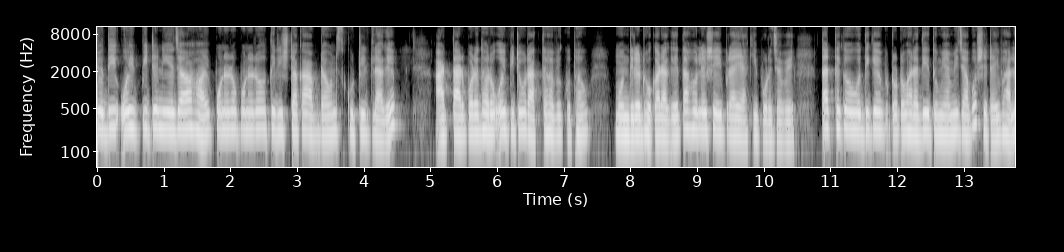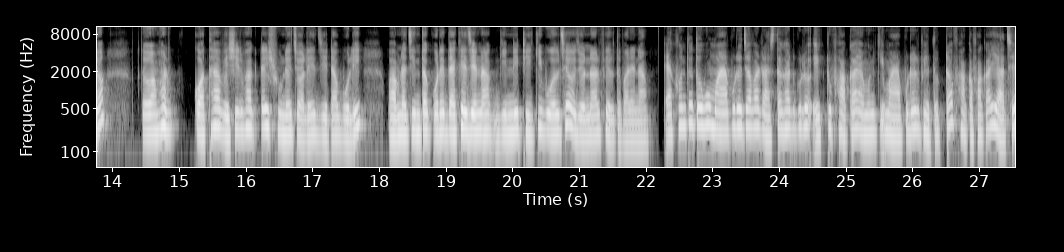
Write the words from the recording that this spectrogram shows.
যদি ওই পিঠে নিয়ে যাওয়া হয় পনেরো পনেরো তিরিশ টাকা আপ ডাউন স্কুটির লাগে। আর তারপরে ধরো ওই পিঠেও রাখতে হবে কোথাও মন্দিরে ঢোকার আগে, তাহলে সেই প্রায় একই পড়ে যাবে। তার থেকে ওদিকে টোটো ভাড়া দিয়ে তুমি আমি যাব, সেটাই ভালো। তো আমার কথা বেশিরভাগটাই শুনে চলে, যেটা বলি। ভাবনা চিন্তা করে দেখে যে না, গিন্নি ঠিকই বলছে, ওই জন্য আর ফেলতে পারে না। এখন তো তবু মায়াপুরে যাওয়ার রাস্তাঘাটগুলো একটু ফাঁকা, এমনকি মায়াপুরের ভেতরটাও ফাঁকা ফাঁকাই আছে।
